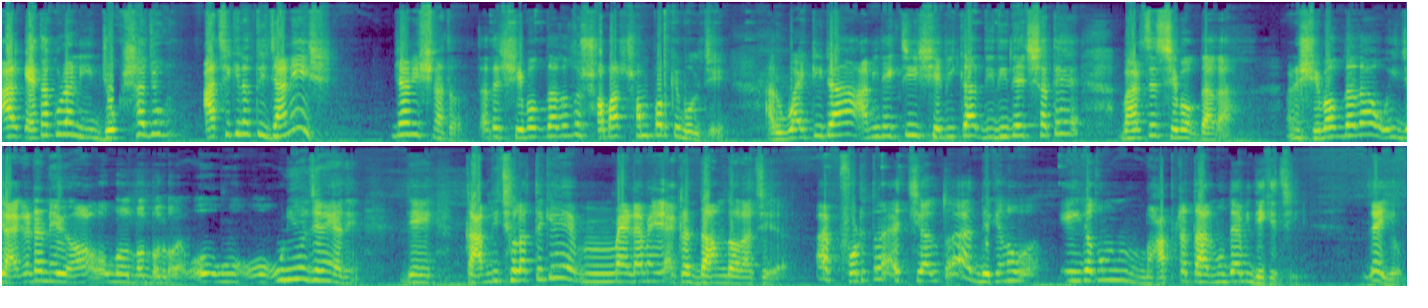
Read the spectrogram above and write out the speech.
আর ক্যাতাকুরানি যোগসাযোগ আছে কিনা তুই জানিস? জানিস না তো, তাদের সেবক দাদা তো সবার সম্পর্কে বলছে। আর ওয়াইটিটা আমি দেখছি সেবিকা দিদিদের সাথে ভার্সেস সেবক দাদা। মানে সেবক দাদা ওই জায়গাটা উনিও জেনে গেছেন যে কাবলি ছোলার থেকে ম্যাডামের একটা দাম দর আছে। আর ফটো তো, আর চাল তো, আর দেখে নেব, এইরকম ভাবটা তার মধ্যে আমি দেখেছি। যাই হোক।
